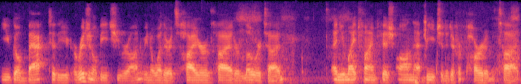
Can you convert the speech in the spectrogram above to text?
you go back to the original beach you were on, you know, whether it's higher tide or lower tide, and you might find fish on that beach at a different part of the tide.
